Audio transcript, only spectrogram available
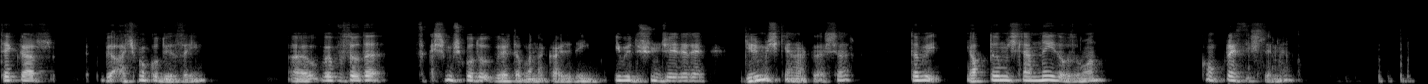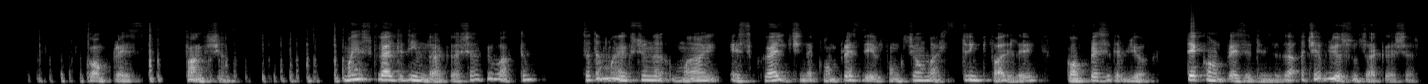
tekrar bir açma kodu yazayım. E, ve bu sırada sıkışmış kodu veri tabanına kaydedeyim gibi düşüncelere girmişken arkadaşlar tabi yaptığım işlem neydi o zaman? Compress işlemi. Compress function. MySQL dediğimde arkadaşlar bir baktım. Zaten MySQL, içinde compress diye bir fonksiyon var. String ifadeleri compress edebiliyor. Decompress ettiğinizde de açabiliyorsunuz arkadaşlar.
